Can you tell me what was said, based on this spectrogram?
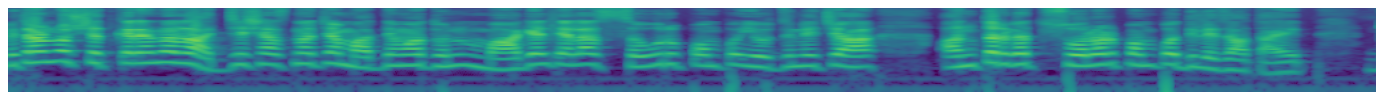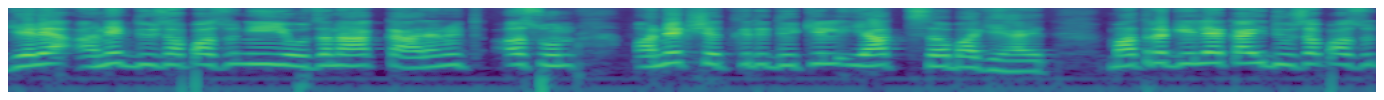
मित्रांनो शेतकऱ्यांना राज्य शासनाच्या माध्यमातून मागेल त्याला सौर पंप योजनेच्या अंतर्गत सोलर पंप दिले जात आहेत. गेल्या अनेक दिवसापासून ही योजना कार्यान्वित असून अनेक शेतकरी देखील यात सहभागी आहेत. मात्र गेल्या काही दिवसापासून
